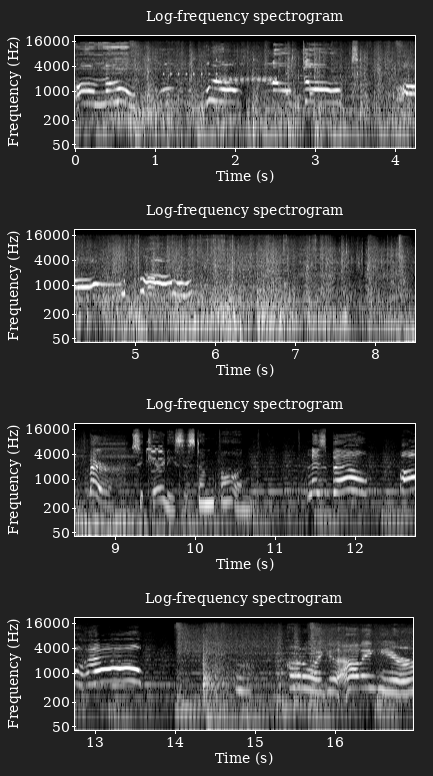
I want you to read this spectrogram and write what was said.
Oh no! No, don't! Oh, oh! There. Security system on. Miss Bell! Get out of here?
